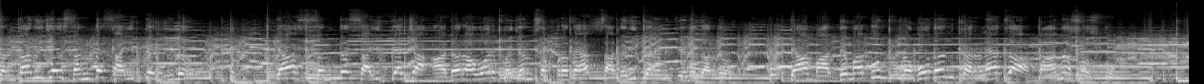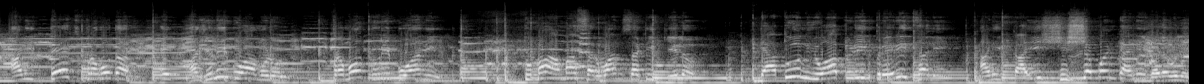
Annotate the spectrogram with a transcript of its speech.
संतांनी जे संत साहित्य दिलं त्या संत साहित्याच्या आधारावर भजन संप्रदायात सादरीकरण केलं जातं. त्या माध्यमातून प्रबोधन करण्याचा मानस असतो. आणि तेच प्रबोधन एक भजनी बुवा म्हणून प्रमोद धुरी बुवानी तुम्हा आम्हा सर्वांसाठी केलं. त्यातून युवा पिढी प्रेरित झाली आणि काही शिष्य पण त्यांनी घडवले.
